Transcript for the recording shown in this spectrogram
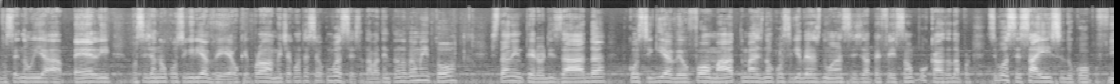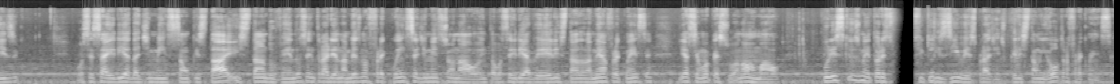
você não ia pele, você já não conseguiria ver. É o que provavelmente aconteceu com você. Você estava tentando ver o mentor, estando interiorizada, conseguia ver o formato, mas não conseguia ver as nuances da perfeição por causa da. Se você saísse do corpo físico, você sairia da dimensão que está e estando vendo, você entraria na mesma frequência dimensional. Então você iria ver ele estando na mesma frequência e ser uma pessoa normal. Por isso que os mentores ficam invisíveis para a gente, porque eles estão em outra frequência,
